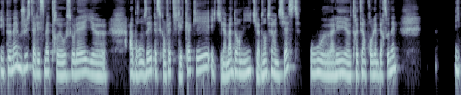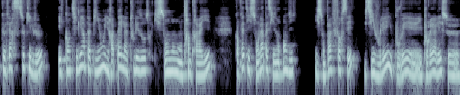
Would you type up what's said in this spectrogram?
Il peut même juste aller se mettre au soleil euh, à bronzer parce qu'en fait, il est caqué et qu'il a mal dormi, qu'il a besoin de faire une sieste ou euh, aller traiter un problème personnel. Il peut faire ce qu'il veut. Et quand il est un papillon, il rappelle à tous les autres qui sont en train de travailler qu'en fait, ils sont là parce qu'ils ont envie ils sont pas forcés. S'ils voulaient, ils pouvaient, ils pourraient aller se,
